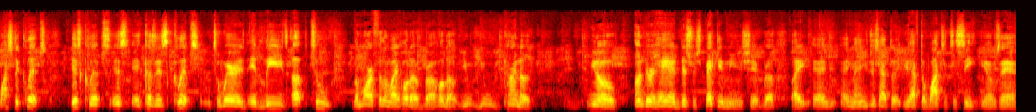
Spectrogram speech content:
watch the clips. It's clips. It's because it, it's clips to where it, it, leads up to Lamar feeling like, hold up, bro, hold up. You you kind of you know underhand disrespecting me and shit, bro. Like, hey, hey man, you just have to you have to watch it to see. You know what I'm saying?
